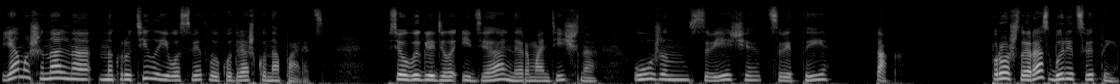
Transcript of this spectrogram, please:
Я машинально накрутила его светлую кудряшку на палец. Все выглядело идеально и романтично. Ужин, свечи, цветы. Так. В прошлый раз были цветы.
